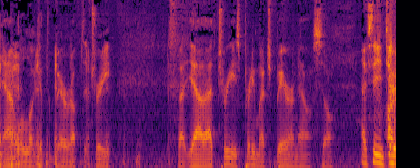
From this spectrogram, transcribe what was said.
now. We'll look at the bear up the tree. But yeah, that tree is pretty much bare now. So I've seen two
